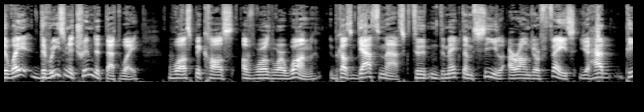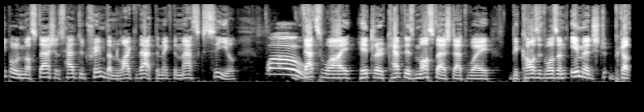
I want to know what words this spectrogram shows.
the way the reason it trimmed it that way was because of World War One. Because gas masks to to make them seal around your face, you had people with mustaches had to trim them like that to make the mask seal. Whoa! That's why Hitler kept his mustache that way because it was an image. Because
